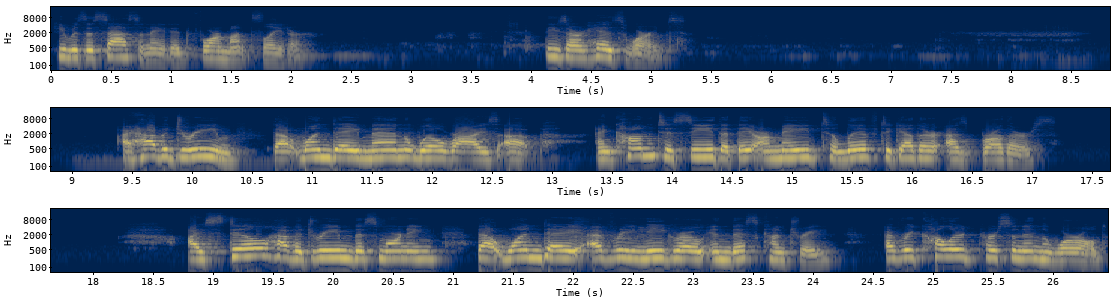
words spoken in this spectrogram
He was assassinated four months later. These are his words. I have a dream that one day men will rise up and come to see that they are made to live together as brothers. I still have a dream this morning that one day every Negro in this country, every colored person in the world,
